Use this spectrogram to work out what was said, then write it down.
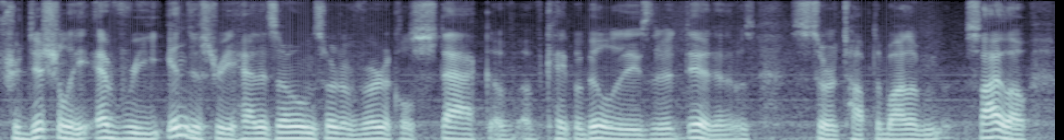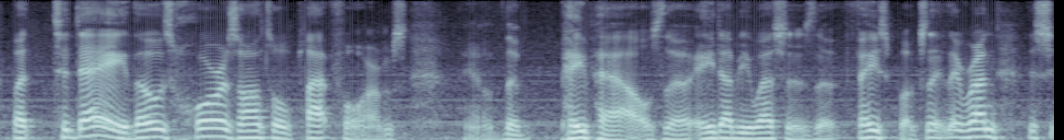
traditionally every industry had its own sort of vertical stack of, of capabilities that it did, and it was sort of top to bottom silo. But today, those horizontal platforms, you know, the PayPal's, the AWS's, the Facebooks, they, they run this,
